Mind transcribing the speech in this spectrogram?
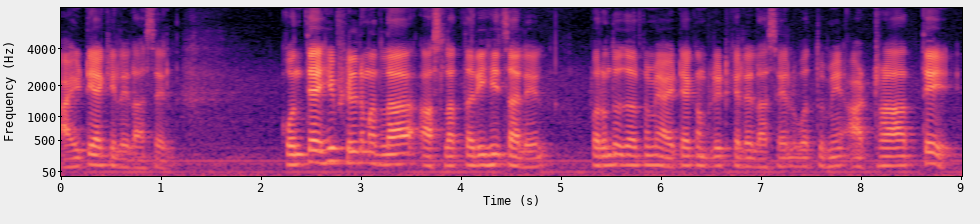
आय टी आय केलेला असेल कोणत्याही फील्डमधला असला तरीही चालेल. परंतु जर तुम्ही आय टी आय कंप्लीट केलेलं असेल व तुम्ही अठरा ते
